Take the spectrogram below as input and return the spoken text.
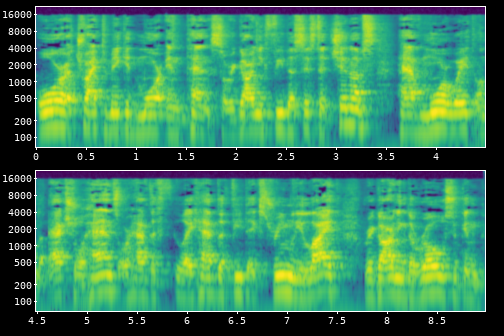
or try to make it more intense. So regarding feet assisted chin-ups, have more weight on the actual hands or have the like have the feet extremely light. Regarding the rows, you can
